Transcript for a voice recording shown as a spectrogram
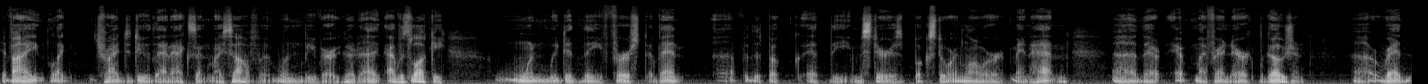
If I like tried to do that accent myself, it wouldn't be very good. I, I was lucky when we did the first event uh, for this book at the Mysterious Bookstore in Lower Manhattan. Uh, that my friend Eric Bogosian uh, read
